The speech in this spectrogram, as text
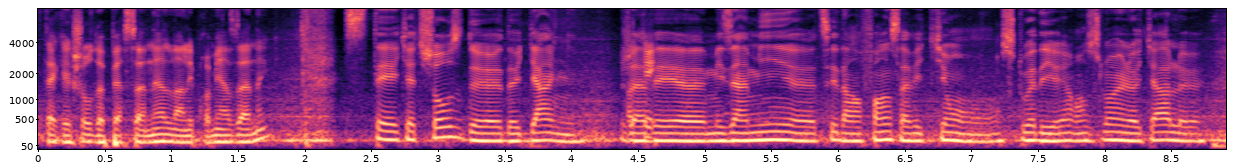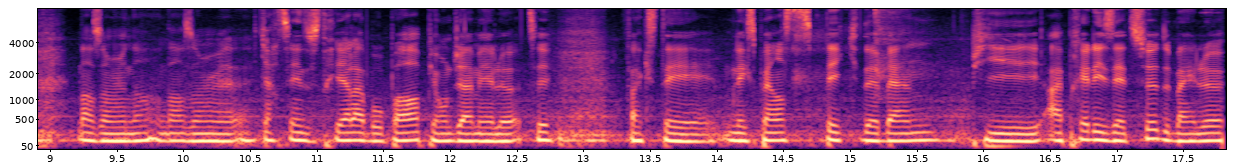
c'était quelque chose de personnel dans les premières années? C'était quelque chose de, de gang. J'avais euh, mes amis euh, d'enfance avec qui on, on se louait des, on se louait un local dans un, dans, dans un quartier industriel à Beauport, puis on jammait là. tu sais. Fait que c'était une expérience typique de band. Puis après les études, ben là,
